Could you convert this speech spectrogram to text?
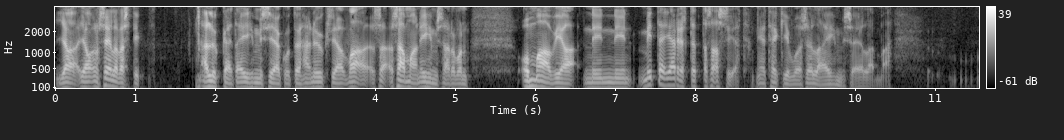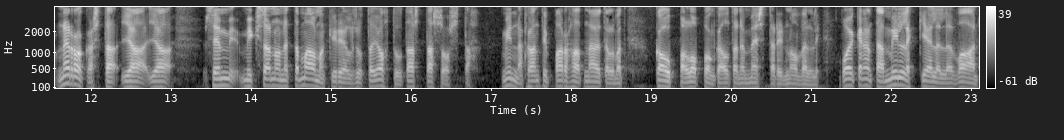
ja, ja on selvästi älykkäitä ihmisiä, kuten hän yksi ja va- sa- saman ihmisarvon omaavia, niin, niin miten järjestettäisiin asiat, niin että hekin voisi elää ihmisen elämää. Nerokasta ja, ja se, mi- miksi sanon, että maailmankirjallisuutta johtuu taas tasosta. Minna Kantin parhaat näytelmät, Kauppa Lopon kaltainen mestarinovelli. Voi kääntää mille kielelle vaan.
